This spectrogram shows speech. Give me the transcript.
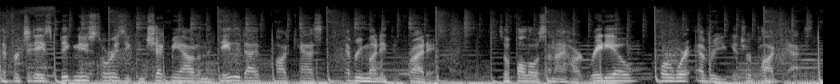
that for today's big news stories, you can check me out on the Daily Dive podcast every Monday through Friday. So follow us on iHeartRadio or wherever you get your podcast.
